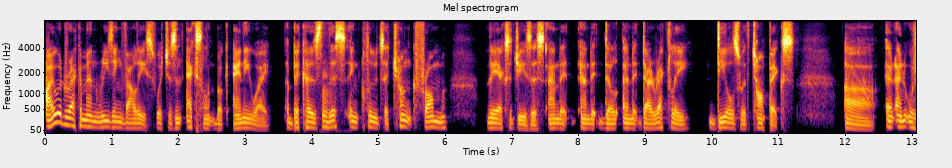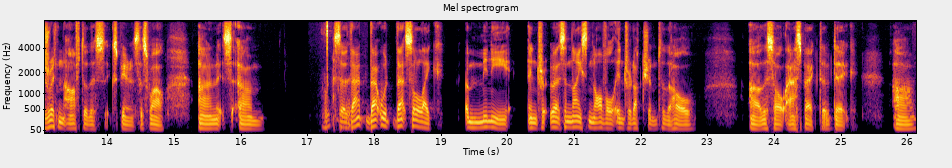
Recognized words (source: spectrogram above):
I would recommend reading Valis, which is an excellent book anyway, because this includes a chunk from the exegesis and it and it and it directly deals with topics uh, and, and it was written after this experience as well. And it's um, So that that would that's sort of like a mini intro. That's a nice novel introduction to the whole uh, this whole aspect of Dick. Um,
